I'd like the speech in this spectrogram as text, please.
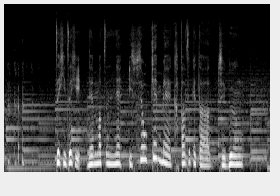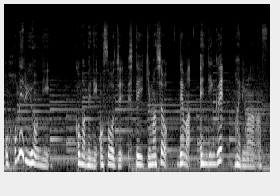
ぜひぜひ年末にね一生懸命片付けた自分を褒めるようにこまめにお掃除していきましょう。ではエンディングへ参ります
